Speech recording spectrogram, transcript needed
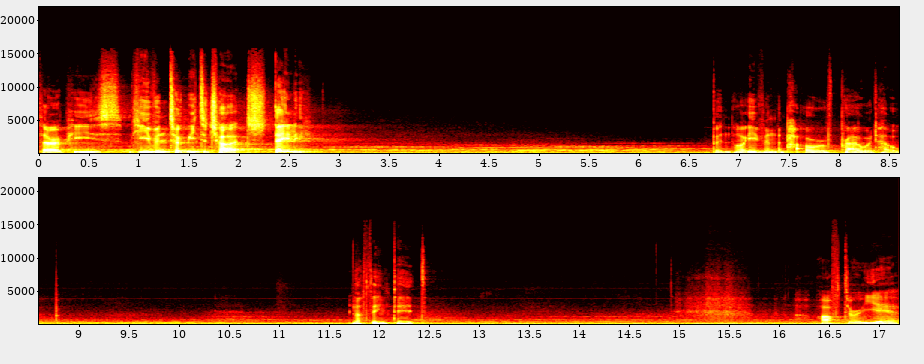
therapies. He even took me to church daily. But not even the power of prayer would help. Nothing did. After a year,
